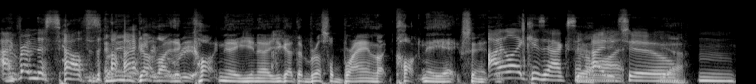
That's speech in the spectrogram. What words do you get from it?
I'm from the south side. and then you've got like the Cockney. You know, you got the Russell Brand like Cockney accent. I like his accent Yeah. a lot. I do too. yeah. Mm.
